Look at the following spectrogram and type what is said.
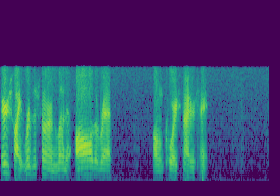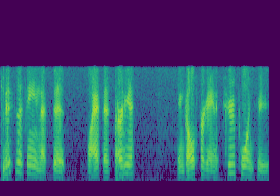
They're just like, we're just going to limit all the rest on Cory Schneider's hands. This is a team that sits, I said, 30th in goals per game at 2.2,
